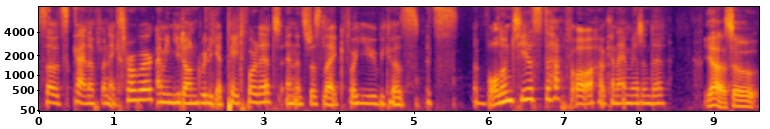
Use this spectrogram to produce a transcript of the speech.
So it's kind of an extra work. I mean, you don't really get paid for that, and it's just like for you because it's a volunteer stuff, or how can I imagine that? Yeah, so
